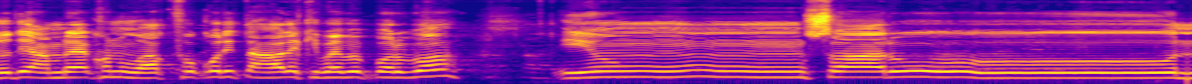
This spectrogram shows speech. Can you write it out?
যদি আমরা এখন ওয়াকফ করি তাহলে কীভাবে পড়ব? ইউং সারুন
